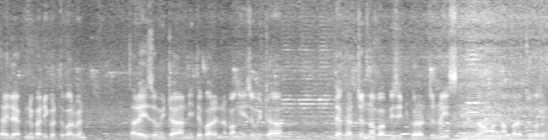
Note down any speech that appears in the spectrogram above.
চাইলে এখনই বাড়ি করতে পারবেন। তারা এই জমিটা নিতে পারেন এবং এই জমিটা দেখার জন্য বা ভিজিট করার জন্য স্ক্রিনে দেওয়া আমার নাম্বারে যোগাযোগ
